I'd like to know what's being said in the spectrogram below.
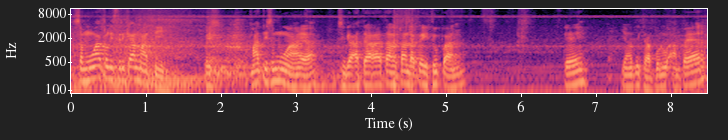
semua kelistrikan mati. Wis, mati semua ya. Sehingga ada tanda-tanda kehidupan. Oke yang 30 ampere.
